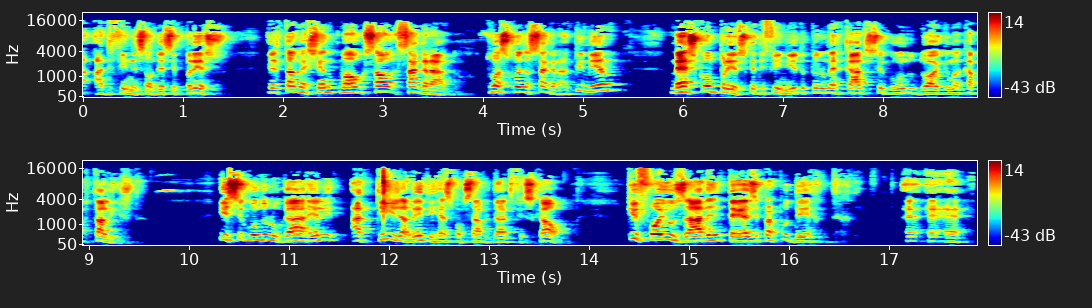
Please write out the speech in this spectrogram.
a, a, definição desse preço, ele está mexendo com algo sagrado. Duas coisas sagradas. Primeiro, mexe com o preço, que é definido pelo mercado segundo o dogma capitalista. E, segundo lugar, ele atinge a lei de responsabilidade fiscal, que foi usada em tese para poder é, é, é,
